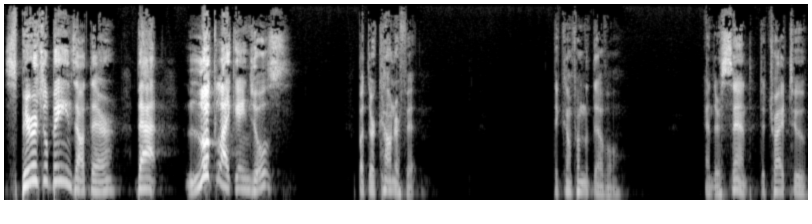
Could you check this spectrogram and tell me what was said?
spiritual beings out there that look like angels, but they're counterfeit. They come from the devil and they're sent to try to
